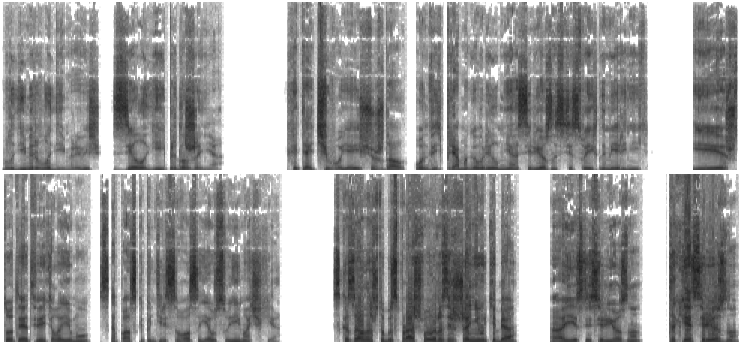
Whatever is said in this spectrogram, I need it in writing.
Владимир Владимирович сделал ей предложение. Хотя чего я еще ждал? Он ведь прямо говорил мне о серьезности своих намерений. «И что ты ответила ему?» С опаской поинтересовался я у своей мачехи. Сказала, чтобы спрашивал разрешение у тебя. А если серьезно? Так я серьезно.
